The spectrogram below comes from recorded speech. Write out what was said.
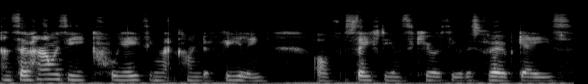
and so, how is he creating that kind of feeling of safety and security with this verb gaze?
